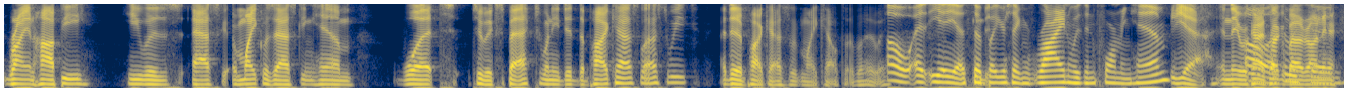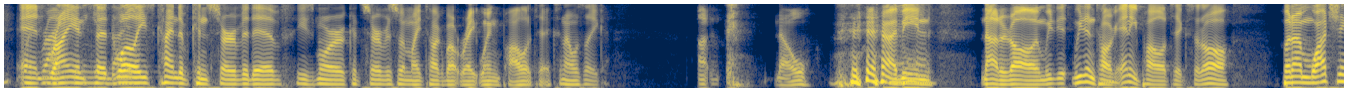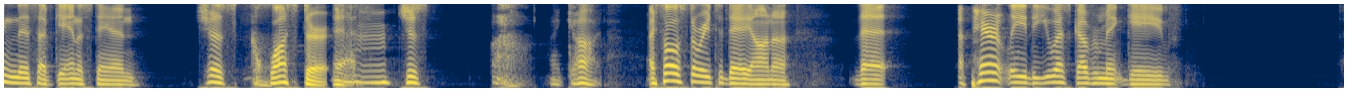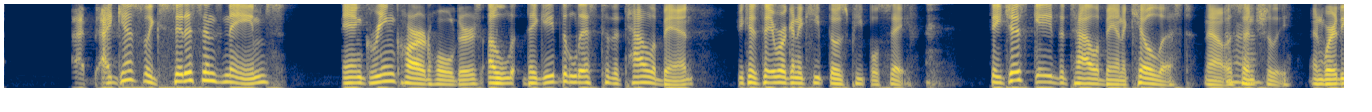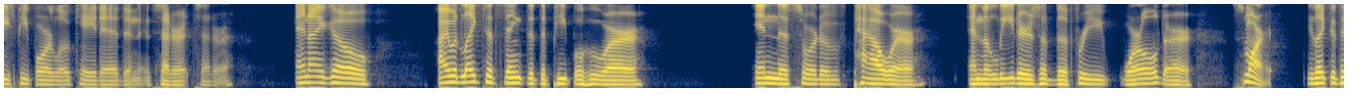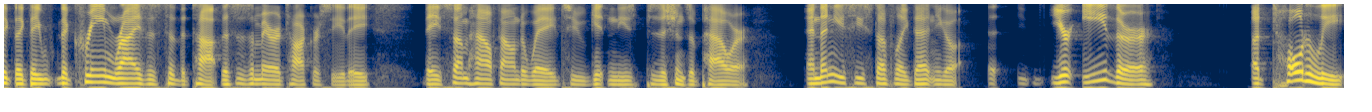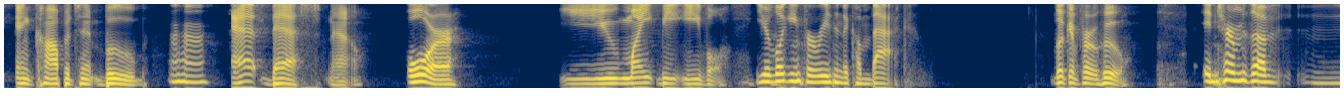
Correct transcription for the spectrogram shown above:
Ryan Hoppy, he was ask Mike was asking him what to expect when he did the podcast last week. I did a podcast with Mike Calta, by the way. Oh, uh, yeah, yeah. So, but you're saying Ryan was informing him? Yeah, and they were Oh, kind of talking about it on good, And Ryan's Ryan said, "Well, he's kind of conservative. He's more conservative, so he might talk about right wing politics." And I was like, uh, "No, I mean, not at all." And we did, we didn't talk any politics at all. But I'm watching this Afghanistan just cluster f, Mhm. just oh my god. I saw a story today, Anna, that apparently the U.S. government gave I, I guess like citizens' names and green card holders. A, they gave the list to the Taliban because they were going to keep those people safe. They just gave the Taliban a kill list now, Uh-huh. essentially, and where these people are located, and et cetera, et cetera. And I go, I would like to think that the people who are in this sort of power and the leaders of the free world are smart. You like to think like they the cream rises to the top. This is a meritocracy. They they somehow found a way to get in these positions of power. And then you see stuff like that and you go uh, you're either a totally incompetent boob Uh huh. at best now or you might be evil. You're looking for a reason to come back. Looking for who? In terms of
